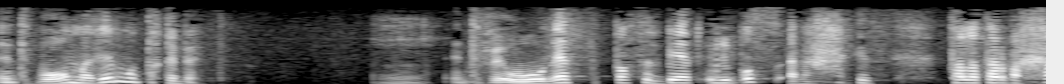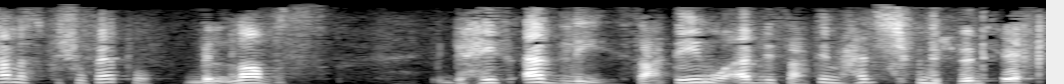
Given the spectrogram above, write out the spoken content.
أنت وهم غير منتقبات. أنت في وناس تتصل بيا تقول لي بص أنا حاجز 3 4 5 كشوفات باللفظ بحيث قبلي ساعتين وقبلي ساعتين ما حدش داخل.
